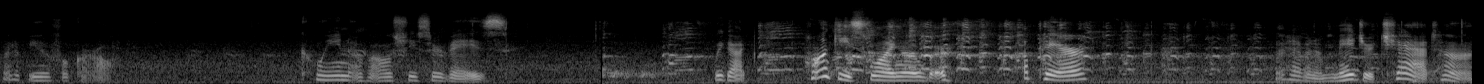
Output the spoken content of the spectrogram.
What a beautiful girl. Queen of all she surveys. We got honkies flying over. A pair. They're having a major chat, huh?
